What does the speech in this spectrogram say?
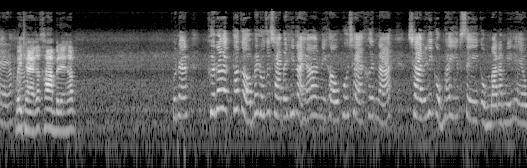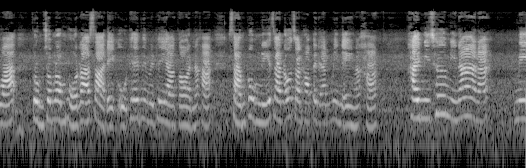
ร์นะคะไม่แชร์ก็ข้ามไปเลยครับ คุณแนนคือถ้าถ้าเกิดไม่รู้จะแชร์ไปที่ไหนให้มันมีเขาผู้แชร์ขึ้นนะ แชร์ไปที่กลุ่มพระยิปซี กลุ่มบารมีเทวะ กลุ่มชมรมโหราศาสตร์เอกอูเทพนิวิทยากรนะคะสามกลุ่มนี้อาจารย์โออาจารย์ท็อปเป็นแอดมินเองนะคะ ใครมีชื่อมีหน้านะ มี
